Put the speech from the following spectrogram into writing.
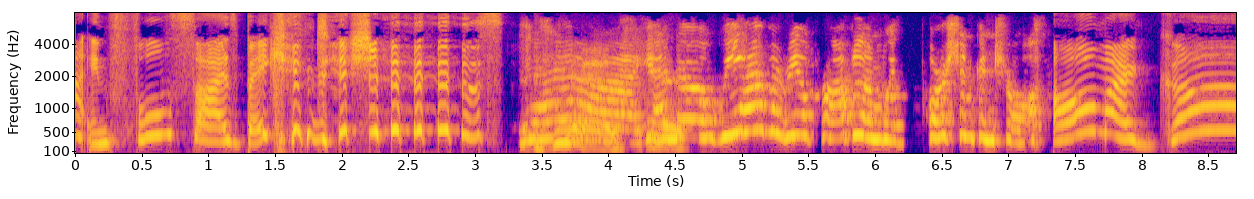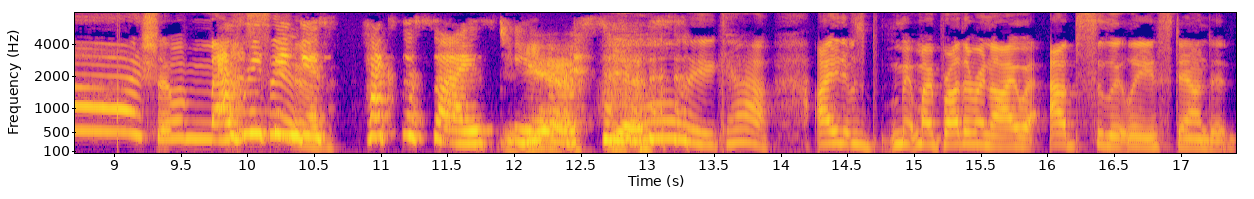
out in full size baking dishes. Yeah, Yes, yeah, yes. no, we have a real problem with portion control. Oh my gosh, they were massive. Everything is Texas sized here. Yes, yes. Holy cow! I it was my brother and I were absolutely astounded.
